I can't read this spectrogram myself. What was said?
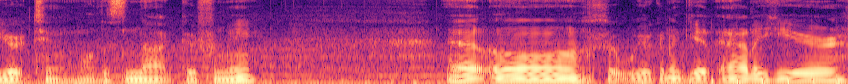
Ooh, Spiritomb. Well, this is not good for me at all. So we're gonna get out of here.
